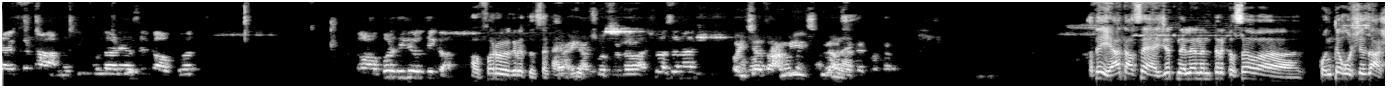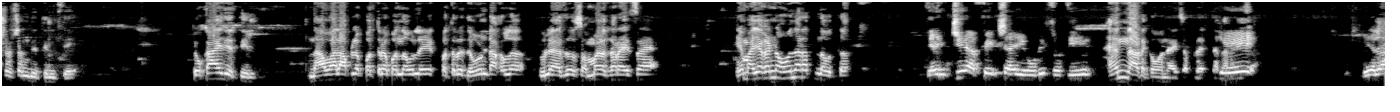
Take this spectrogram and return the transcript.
त्याकडनं नजीक मुलाने असेल का ऑफर ऑफर दिली होती का? ऑफर वगैरे तसं काय? काही आश्वासनं आश्वासन पैशाचा आम्ही प्रकार? आता यात असं ह्याच्यात नेल्यानंतर कसं कोणत्या गोष्टीचं आश्वासन देतील ते? किंवा काय देतील? नावाला आपलं पत्र बनवलं एक पत्र देऊन टाकलं तुला याचा सांभाळ करायचा आहे. हे माझ्याकडनं होणारच नव्हतं. त्यांची अपेक्षा एवढीच होती. ह्यांना अडकवण्याचा प्रयत्न याला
